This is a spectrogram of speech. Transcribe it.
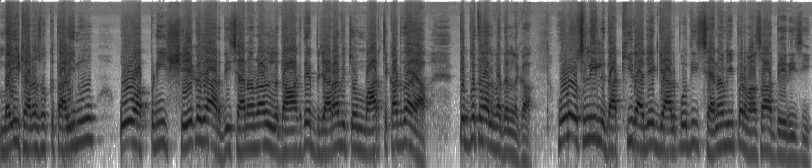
ਮਈ 1841 ਨੂੰ ਉਹ ਆਪਣੀ 6000 ਦੀ ਸੈਨਾ ਨਾਲ ਲਦਾਖ ਦੇ ਬਾਜ਼ਾਰਾਂ ਵਿੱਚੋਂ ਮਾਰਚ ਕੱਢਦਾ ਆ ਤਿੱਬਤ ਵੱਲ ਵਧਣ ਲੱਗਾ। ਹੁਣ ਉਸ ਲਈ ਲਦਾਖੀ ਰਾਜੇ ਗਿਆਲਪੋ ਦੀ ਸੈਨਾ ਵੀ ਭਰਵਾਂ ਸਾਥ ਦੇ ਰਹੀ ਸੀ।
